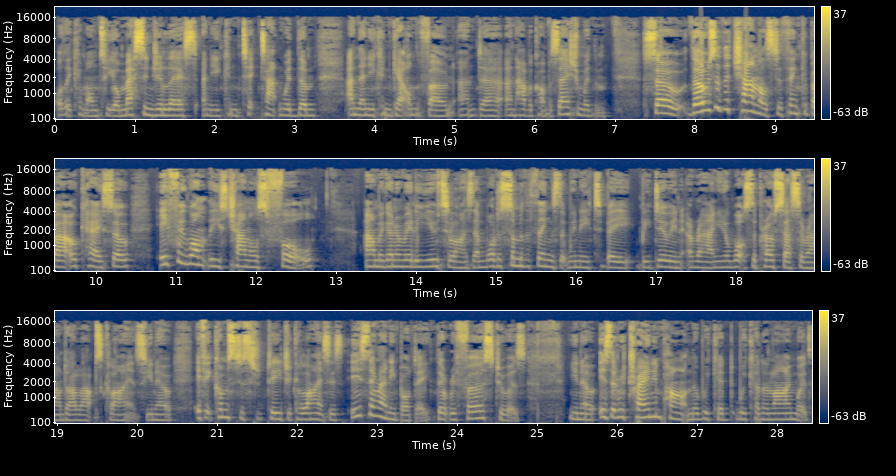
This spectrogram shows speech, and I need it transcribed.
or they come onto your messenger list and you can tic tac with them and then you can get on the phone and uh, and have a conversation with them. So those are the channels to think about. Okay, so if we want these channels full and we're going to really utilize them what are some of the things that we need to be be doing around you know what's the process around our lapse clients you know if it comes to strategic alliances is there anybody that refers to us you know is there a training partner we could we could align with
